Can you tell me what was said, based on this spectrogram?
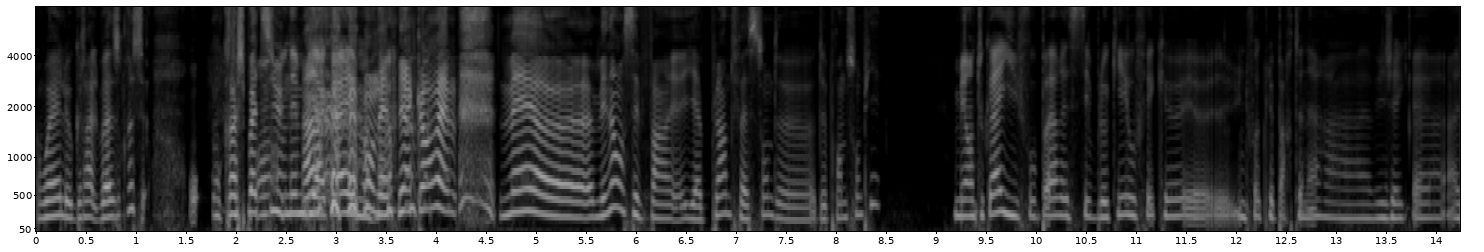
Ouais, le Graal. Bah, on, on crache pas dessus. on aime hein. bien quand même. on aime bien quand même. Mais, euh, mais non, c'est, enfin, il y a plein de façons de, de prendre son pied. Mais en tout cas, il faut pas rester bloqué au fait que euh, une fois que le partenaire a, euh, a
